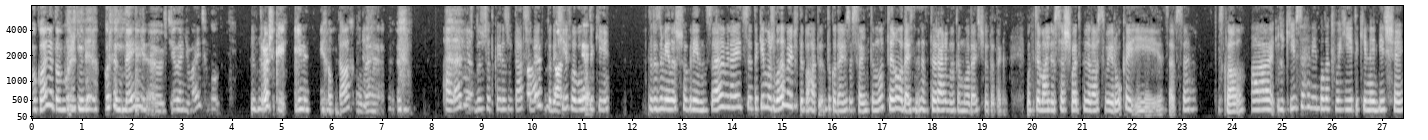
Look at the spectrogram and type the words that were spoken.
буквально там кожен, кожен день е, вчила німецьку. Трошки і не їхав дах, але Але ну, дуже швидкий результат, що Але викладачі ФВУ такі зрозуміли, що блін, це виявляється таки можливо, якщо ти багато докладаєш зусиль. Тому ти молодець, ти реально велика молодець, що ти так максимально все швидко взяла в свої руки і це все склала. А які взагалі були твої такі найбільші,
